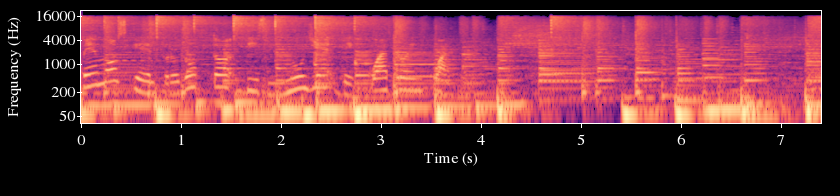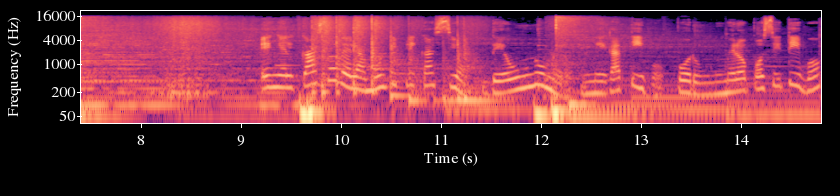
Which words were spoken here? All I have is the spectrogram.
vemos que el producto disminuye de 4 en 4. En el caso de la multiplicación de un número negativo por un número positivo,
